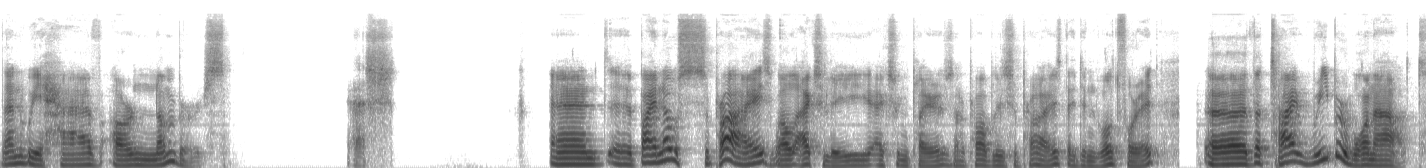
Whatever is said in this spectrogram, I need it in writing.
then we have our numbers. Yes. And uh, by no surprise, well, actually, X Wing players are probably surprised they didn't vote for it. Uh, the Tie Reaper won out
